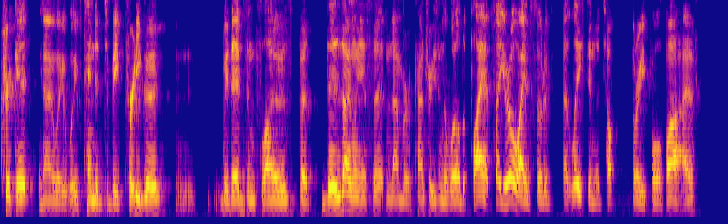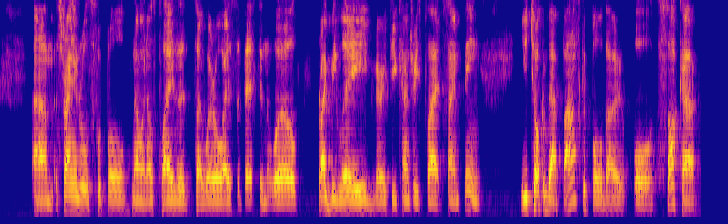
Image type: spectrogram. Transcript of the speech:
Cricket, you know, we, we've tended to be pretty good with ebbs and flows, but there's only a certain number of countries in the world that play it. So you're always sort of at least in the top three, four, five. Um, Australian rules football, no one else plays it, so we're always the best in the world. Rugby league, very few countries play it, same thing. You talk about basketball though, or soccer,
